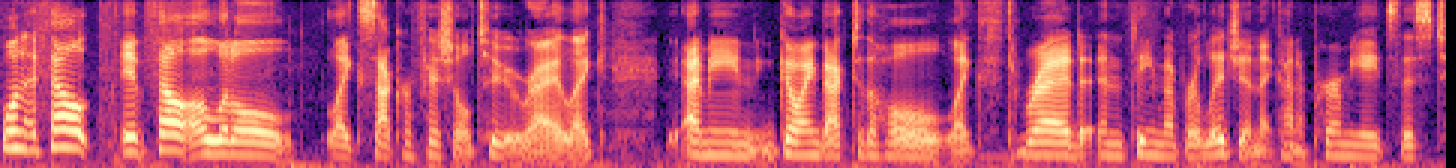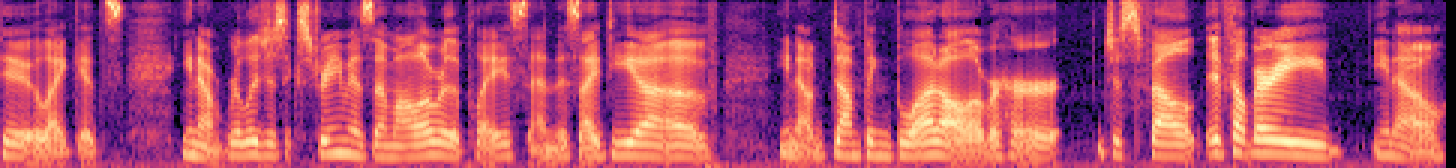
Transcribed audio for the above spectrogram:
Well, and it felt it felt a little like sacrificial too, right? Like I mean, going back to the whole like thread and theme of religion that kind of permeates this too. Like it's, you know, religious extremism all over the place and this idea of, you know, dumping blood all over her just felt it felt very, you know,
